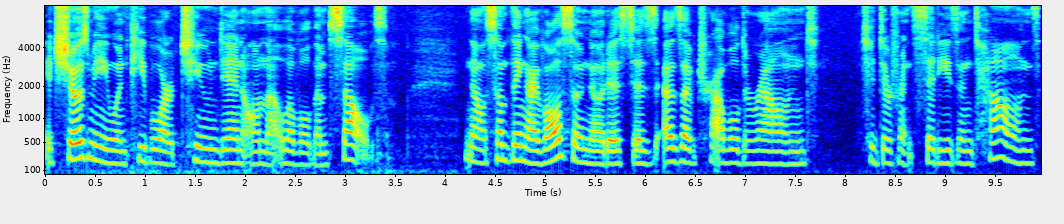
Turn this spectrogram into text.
It shows me when people are tuned in on that level themselves. Now, something I've also noticed is as I've traveled around to different cities and towns,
